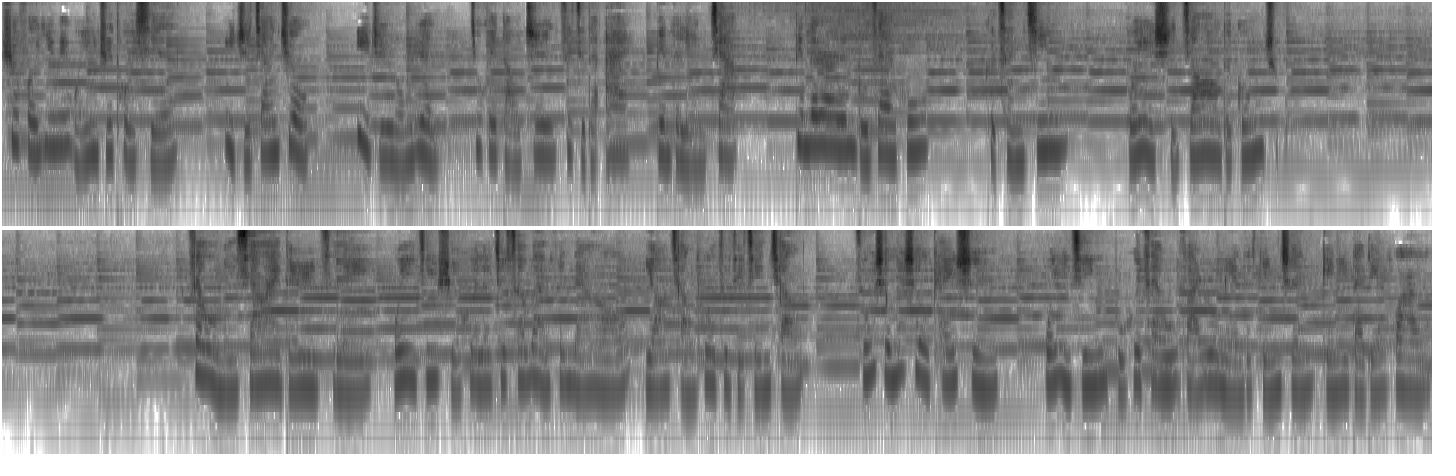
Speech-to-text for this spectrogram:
是否因为我一直妥协，一直将就，一直容忍，就会导致自己的爱变得廉价，变得让人不在乎？可曾经，我也是骄傲的公主。在我们相爱的日子里，我已经学会了，就算万分难熬，也要强迫自己坚强。从什么时候开始，我已经不会在无法入眠的凌晨给你打电话了？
